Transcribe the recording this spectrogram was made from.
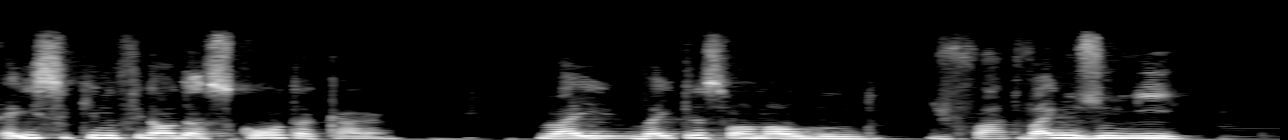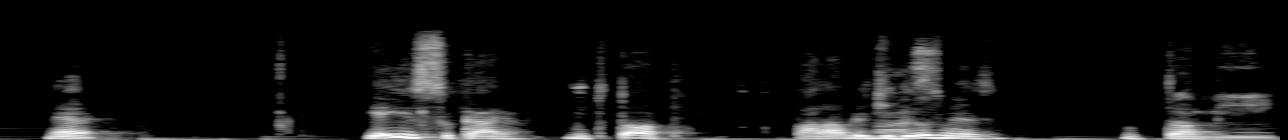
é isso que no final das contas, cara, vai vai transformar o mundo, de fato, vai nos unir, né? E é isso, cara. Muito top. Palavra Nossa. de Deus mesmo. Muito top. Amém.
